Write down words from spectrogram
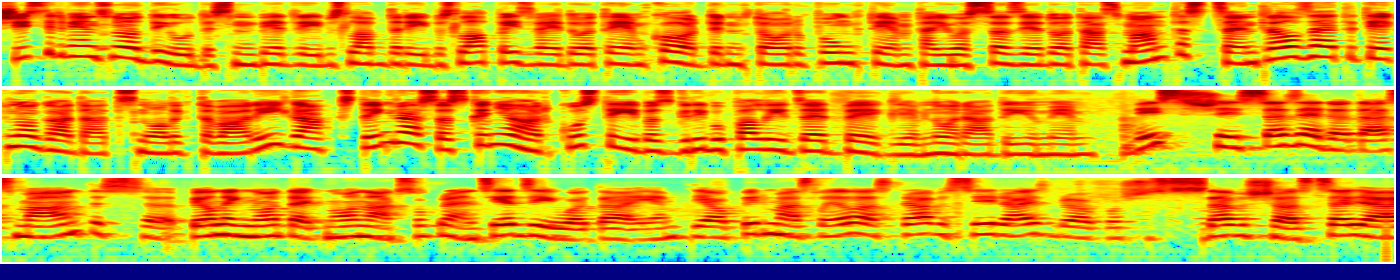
Šis ir viens no 20 biedrības labdarības lapa izveidotajiem koordinatoru punktiem. Tajos saziedotās mantas centralizēti tiek nogādātas noliktavā Rīgā, stingrā saskaņā ar kustības gribu palīdzēt bēgļiem norādījumiem. Visas šīs saziedotās mantas eh, pilnīgi noteikti nonāks Ukrainas iedzīvotājiem. Jau pirmās lielās kravas ir aizbraukušas, devušās ceļā,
